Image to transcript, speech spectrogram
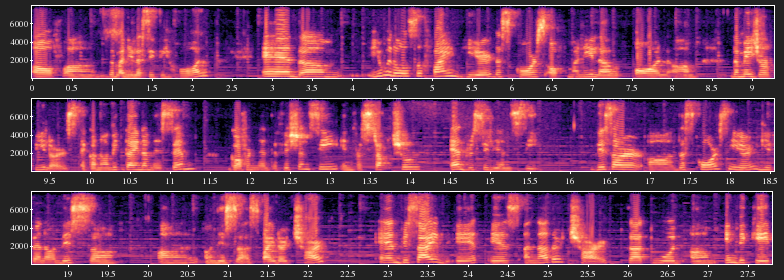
of um, the Manila City Hall. And um, you would also find here the scores of Manila on um, the major pillars economic dynamism, government efficiency, infrastructure, and resiliency. These are uh, the scores here given on this uh, uh, on this uh, spider chart and beside it is another chart that would um, indicate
